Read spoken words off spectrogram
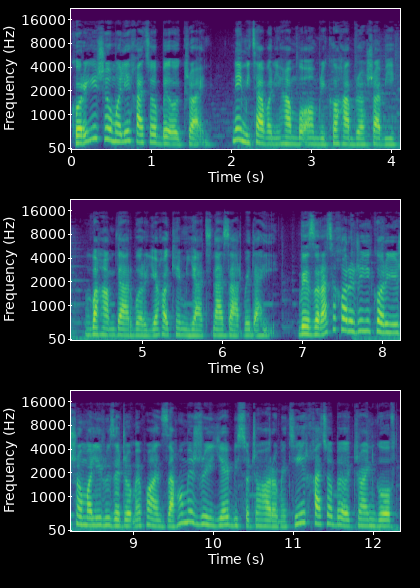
کره شمالی خطاب به اوکراین نمی‌توانی هم با آمریکا همراه شوی و هم درباره حاکمیت نظر بدهی. وزارت خارجه کره شمالی روز جمعه 15 ژوئیه 24 تیر خطاب به اوکراین گفت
